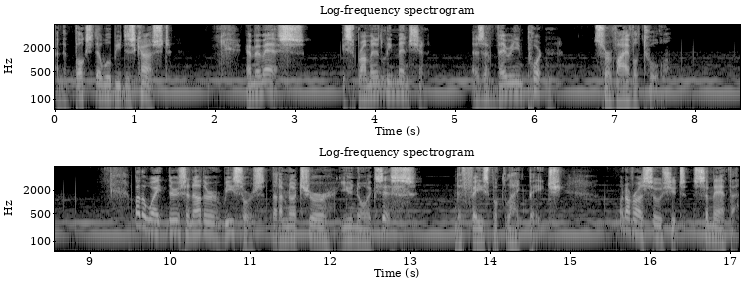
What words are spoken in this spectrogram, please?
and the books that will be discussed, MMS is prominently mentioned as a very important survival tool. By the way, there's another resource that I'm not sure you know exists the Facebook like page. One of our associates, Samantha,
